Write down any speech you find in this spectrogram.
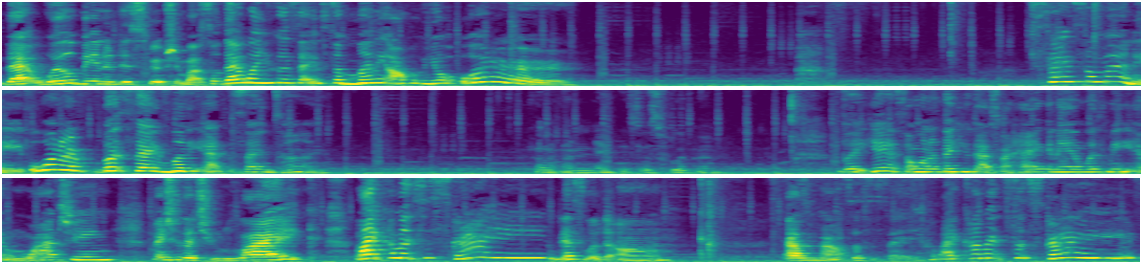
that will be in the description box. So that way you can save some money off of your order. Save some money. Order, but save money at the same time. My necklace is flipping. But yes, I want to thank you guys for hanging in with me and watching. Make sure that you like, like, comment, subscribe. That's what the um thousand pound sisters say. Like, comment, subscribe.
